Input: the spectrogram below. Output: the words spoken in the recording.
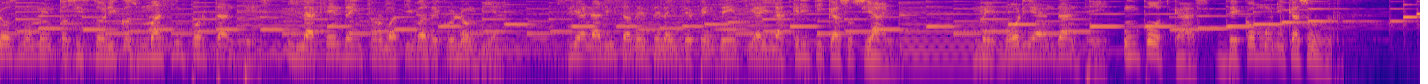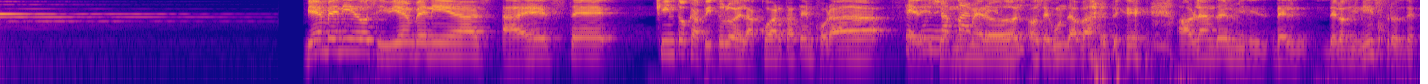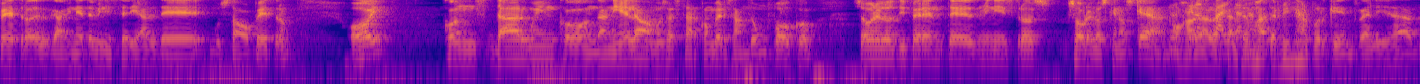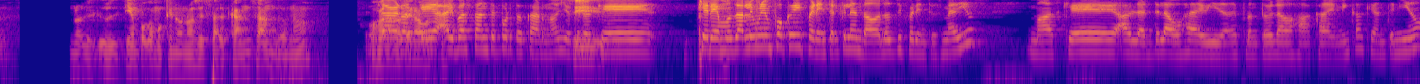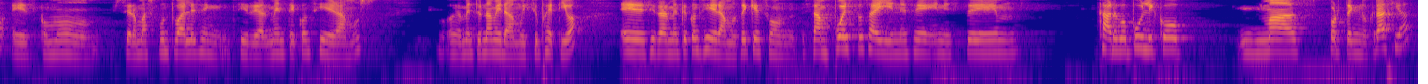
los momentos históricos más importantes y la agenda informativa de Colombia se analiza desde la independencia y la crítica social. Memoria Andante, un podcast de Comunicasur. Bienvenidos y bienvenidas a este quinto capítulo de la cuarta temporada, Segunda edición parte. número 2 o segunda parte, hablando del, minis- del- de los ministros de Petro, del gabinete ministerial de Gustavo Petro. Hoy, con Darwin, con Daniela, vamos a estar conversando un poco sobre los diferentes ministros, sobre los que nos quedan. Los que Ojalá nos lo faltan, alcancemos a terminar porque en realidad no, el tiempo como que no nos está alcanzando, ¿no? Ojalá la no verdad es que hay bastante por tocar, ¿no? Yo Sí. creo que queremos darle un enfoque diferente al que le han dado los diferentes medios, más que hablar de la hoja de vida, de pronto de la hoja académica que han tenido, es como ser más puntuales en si realmente consideramos, obviamente una mirada muy subjetiva, eh, si realmente consideramos de que son, están puestos ahí en, ese, en este cargo público más por tecnocracia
